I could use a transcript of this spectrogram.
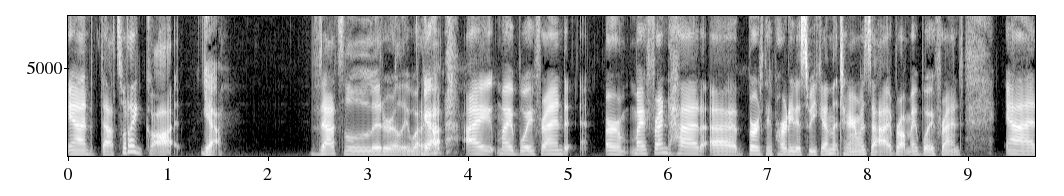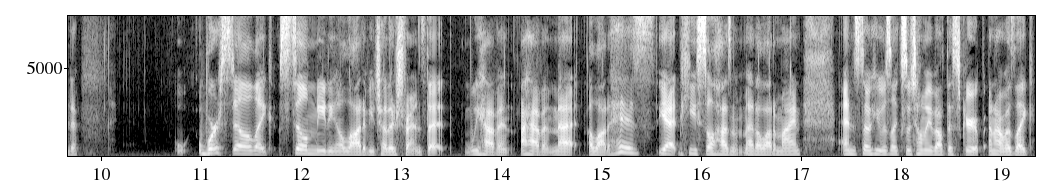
And that's what I got. Yeah. That's literally what I got. I, my boyfriend, or my friend had a birthday party this weekend that Taryne was at. I brought my boyfriend and we're still like still meeting a lot of each other's friends that we haven't I haven't met a lot of his yet. He still hasn't met a lot of mine. And so he was like so tell me about this group. And I was like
